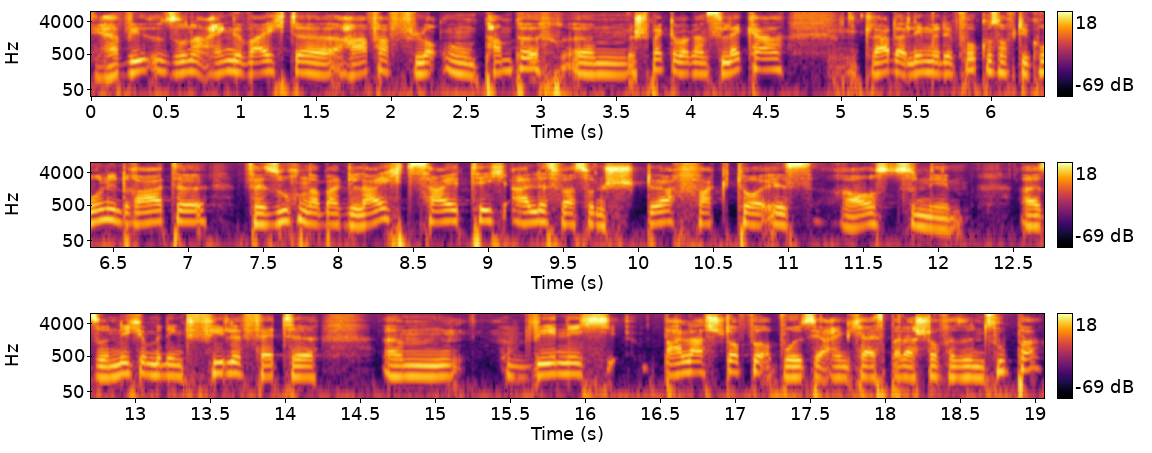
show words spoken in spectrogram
ja, wie so eine eingeweichte Haferflockenpampe. Ähm, schmeckt aber ganz lecker. Klar, da legen wir den Fokus auf die Kohlenhydrate, versuchen aber gleichzeitig alles, was so ein Störfaktor ist, rauszunehmen. Also nicht unbedingt viele Fette, ähm, wenig Ballaststoffe, obwohl es ja eigentlich heißt, Ballaststoffe sind super.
